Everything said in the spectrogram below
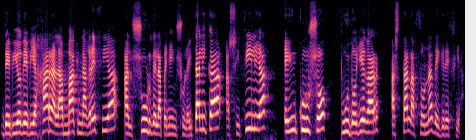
debió de viajar a la Magna Grecia, al sur de la península itálica, a Sicilia e incluso pudo llegar hasta la zona de Grecia.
